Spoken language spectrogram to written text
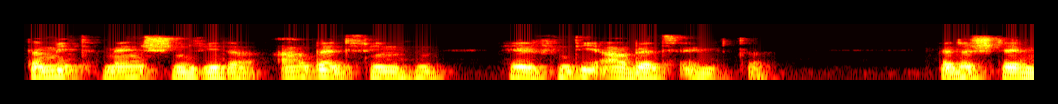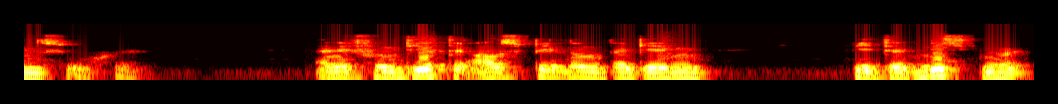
Damit Menschen wieder Arbeit finden, helfen die Arbeitsämter bei der Stellensuche. Eine fundierte Ausbildung dagegen bietet nicht nur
